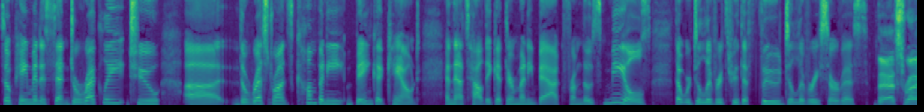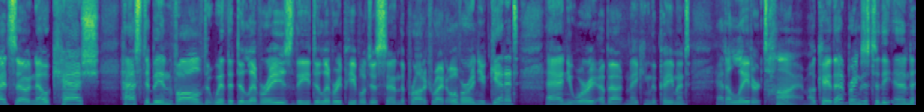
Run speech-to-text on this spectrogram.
So payment is sent directly to uh, the restaurant's company bank account. And that's how they get their money back from those meals that were delivered through the food delivery service. That's right. So no cash has to be involved with the deliveries. The delivery people just send the product right over and you get it, and you worry about making the payment at a later time. Okay, that brings us to the end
